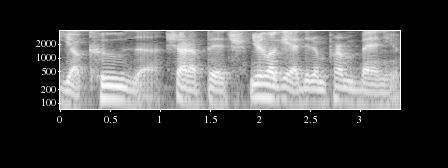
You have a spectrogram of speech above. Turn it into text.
Yakuza? Shut up, bitch. You're lucky I didn't permaban you.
